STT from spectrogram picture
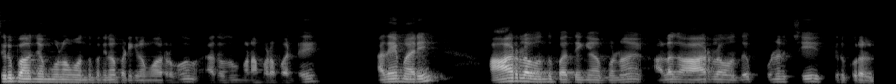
சிறுபாஞ்சம் மூலம் வந்து பார்த்திங்கன்னா படிக்கிற மாதிரி இருக்கும். அது வந்து மனப்படப்பாட்டு அதே மாதிரி ஆறில் வந்து பார்த்தீங்க அப்படின்னா அழகு ஆறில் வந்து புணர்ச்சி திருக்குறள்.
